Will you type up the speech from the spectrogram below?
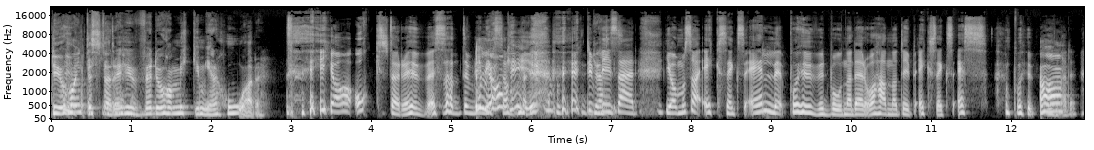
du har inte större huvud, du har mycket mer hår. ja, och större huvud. Så att det blir liksom, ja, okay. det blir så här, jag måste ha XXL på huvudbonader och han har typ XXS på huvudbonader. Ja.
